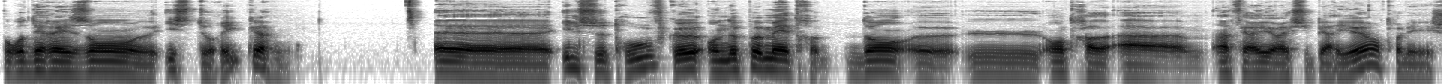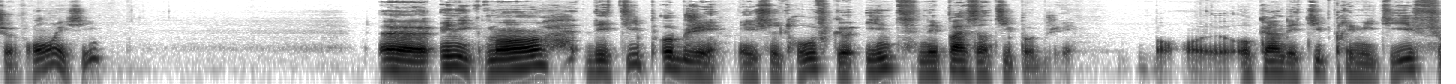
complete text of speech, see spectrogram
pour des raisons historiques, euh, il se trouve qu'on ne peut mettre dans, euh, entre inférieur et supérieur, entre les chevrons ici, euh, uniquement des types objets. Et il se trouve que int n'est pas un type objet. Aucun des types primitifs,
